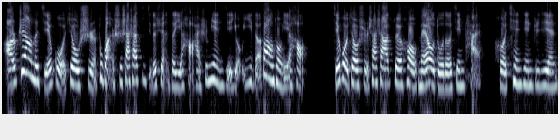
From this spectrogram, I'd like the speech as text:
而这样的结果就是，不管是莎莎自己的选择也好，还是面积有意的放纵也好，结果就是莎莎最后没有夺得金牌，和千金之间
